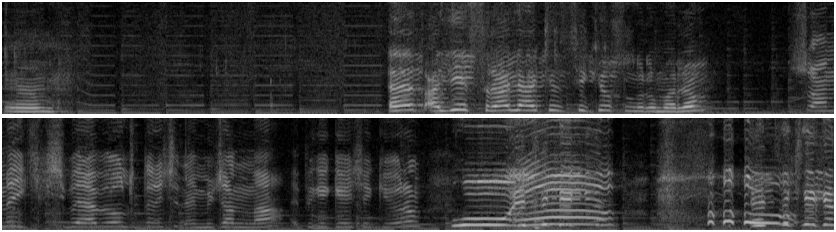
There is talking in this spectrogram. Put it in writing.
Hmm. Evet Ali sırayla herkesi çekiyorsundur umarım. Şu anda iki kişi beraber oldukları için Emircan'la Epic Ege'yi çekiyorum. Oo Epic Ege, Oo! Epic Ege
